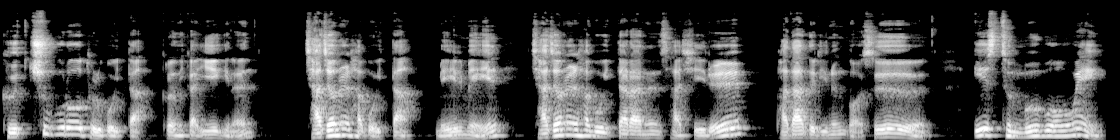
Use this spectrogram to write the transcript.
그 축으로 돌고 있다. 그러니까 이 얘기는 자전을 하고 있다. 매일매일 자전을 하고 있다라는 사실을 받아들이는 것은 is to move away.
